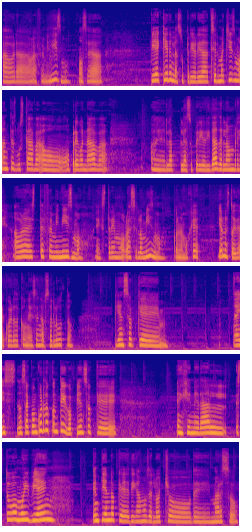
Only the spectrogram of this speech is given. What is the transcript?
ahora a feminismo. O sea, quieren la superioridad. Si el machismo antes buscaba o, o pregonaba eh, la, la superioridad del hombre, ahora este feminismo extremo hace lo mismo con la mujer. Yo no estoy de acuerdo con eso en absoluto. Pienso que Ahí, o sea, concuerdo contigo. Pienso que en general estuvo muy bien. Entiendo que, digamos, el 8 de marzo,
